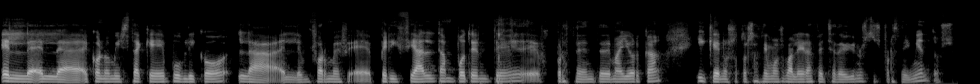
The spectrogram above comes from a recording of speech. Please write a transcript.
el, eh, economista que publicó el informe eh, pericial tan potente eh, procedente de Mallorca y que nosotros hacemos valer a fecha de hoy nuestros procedimientos.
